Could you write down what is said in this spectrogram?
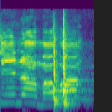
watching on my mama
